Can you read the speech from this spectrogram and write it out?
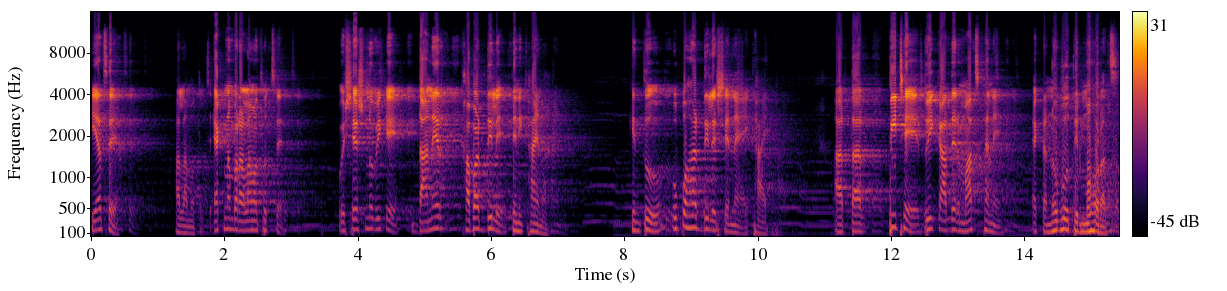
কি আছে? আলামত হচ্ছে। এক নম্বর আলামত হচ্ছে, ওই শেষ নবীকে দানের খাবার দিলে তিনি খায় না। কিন্তু উপহার দিলে সে নেয় খায়। আর তার পিঠে দুই কাদের মাঝখানে একটা নবতির মোহর আছে।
